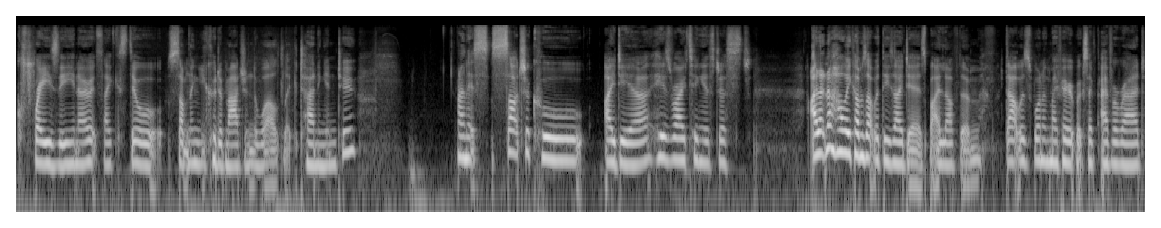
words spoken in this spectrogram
crazy, you know. It's like still something you could imagine the world like turning into. And it's such a cool idea. His writing is just. I don't know how he comes up with these ideas, but I love them. That was one of my favorite books I've ever read,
